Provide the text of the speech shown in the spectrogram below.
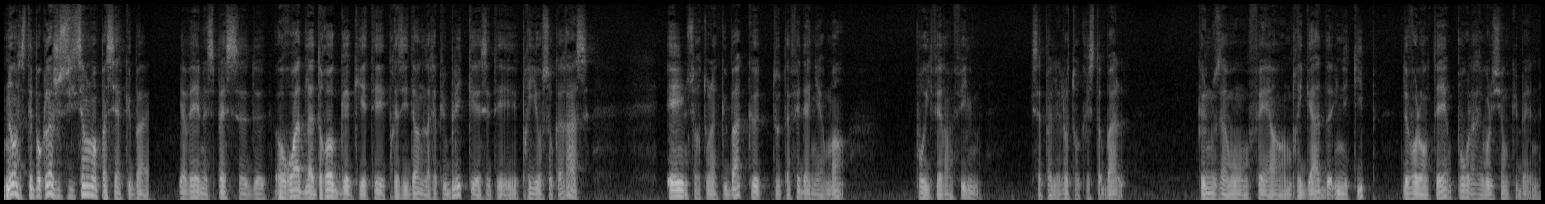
Non, à cette époque-là, je suis simplement passé à Cuba. Il y avait une espèce de roi de la drogue qui était président de la République, c'était Prio Socaras. Et je ne suis retourné à Cuba que tout à fait dernièrement pour y faire un film qui s'appelle L'autre Cristobal, que nous avons fait en brigade, une équipe de volontaires pour la révolution cubaine.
